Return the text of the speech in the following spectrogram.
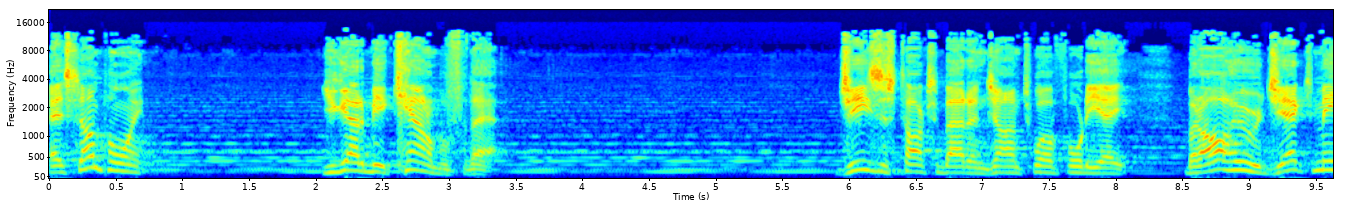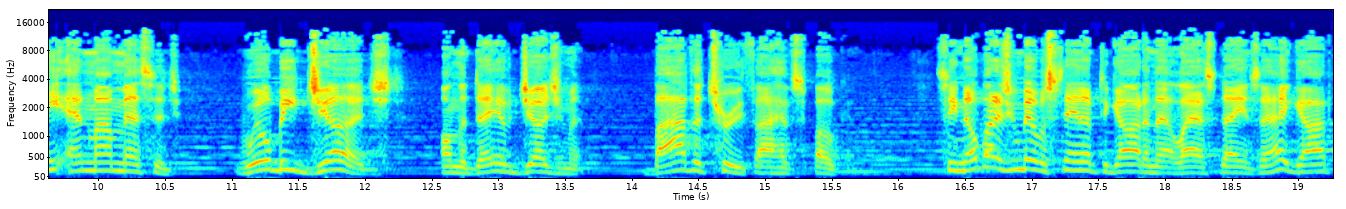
at some point, you got to be accountable for that. Jesus talks about it in John 12, 48. But all who reject me and my message will be judged on the day of judgment by the truth I have spoken. See, nobody's going to be able to stand up to God in that last day and say, hey, God,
